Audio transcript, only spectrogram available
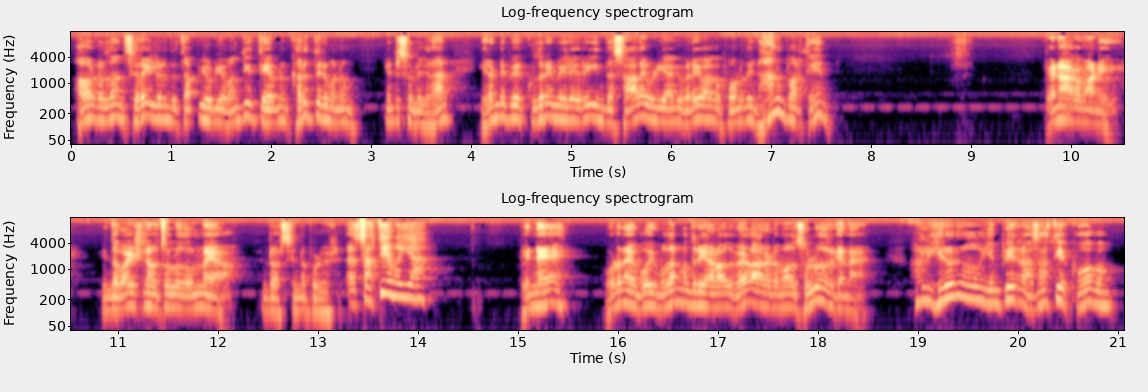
அவர்கள்தான் சிறையிலிருந்து தப்பியோடிய வந்தியத்தேவனும் கருத்திருமனும் என்று சொல்லுகிறான். இரண்டு பேர் குதிரை மேலேறி இந்த சாலை வழியாக விரைவாக போனதை நானும் பார்த்தேன். பினாகவாணி இந்த வைஷ்ணவன் சொல்வது உண்மையா? என்றார் சின்ன பழுவேர் சத்தியம் ஐயா. பின்னே உடனே போய் முதன் மந்திரியாளாவது வேளாரிடமாவது சொல்வதற்கு என்ன? அவர்கள் இருவரும் என் பேர் அசாத்திய கோபம்.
